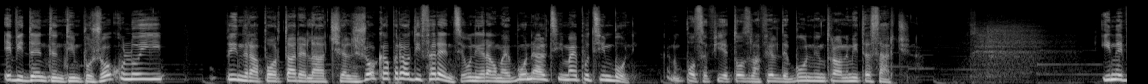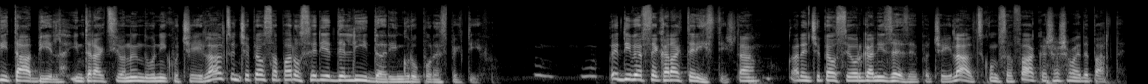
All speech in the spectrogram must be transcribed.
Evident, în timpul jocului, prin raportare la acel joc, apăreau diferențe. Unii erau mai buni, alții mai puțin buni. Că nu pot să fie toți la fel de buni într-o anumită sarcină. Inevitabil, interacționând unii cu ceilalți, începeau să apară o serie de lideri în grupul respectiv. Pe diverse caracteristici, da? care începeau să-i organizeze pe ceilalți, cum să facă și așa mai departe.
